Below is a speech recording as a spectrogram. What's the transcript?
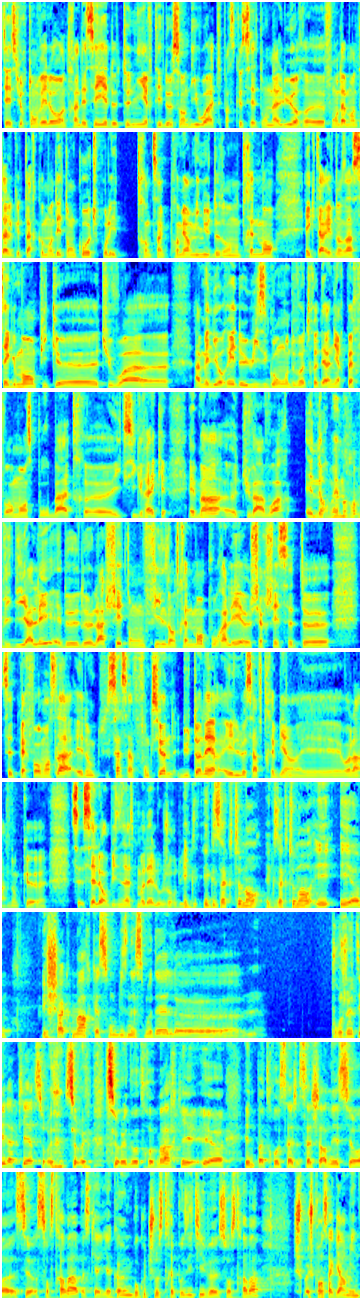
tu es sur ton vélo en train d'essayer de tenir tes 210 watts parce que c'est ton allure fondamentale que tu as recommandé ton coach pour les 35 premières minutes de ton entraînement et que tu arrives dans un segment puis que tu vois euh, améliorer de 8 secondes votre dernière performance pour battre euh, XY, eh ben euh, tu vas avoir énormément envie d'y aller et de, lâcher ton fil d'entraînement pour aller chercher cette, cette performance-là. Et donc ça, ça fonctionne du tonnerre et ils le savent très bien. Et voilà, donc c'est leur business model aujourd'hui. Exactement, exactement. Et, et chaque marque a son business model. Euh, pour jeter la pierre sur, sur, sur une autre marque et, et, euh, ne pas trop s'acharner sur, sur, Strava, parce qu'il y, a quand même beaucoup de choses très positives sur Strava, je pense à Garmin.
